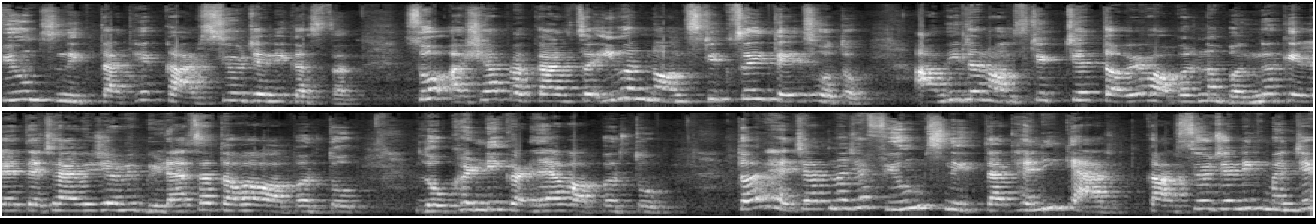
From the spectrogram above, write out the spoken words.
फ्युम्स निघतात हे कार्सिओजेनिक असतात. सो अशा प्रकारचं इवन नॉनस्टिकचंही तेच होतं. आम्ही तर नॉनस्टिकचे तवे वापरणं बंद केले त्याच्याऐवजी आम्ही भिडाचा तवा वापरतो लोखंडी कढया वापरतो. तर ह्याच्यातनं जे फ्युम्स निघतात ह्यानी कॅर कार्सिओजेनिक म्हणजे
